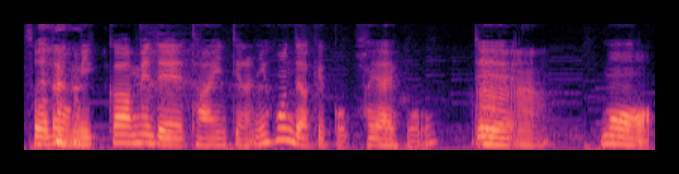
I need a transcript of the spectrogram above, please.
そう、でも3日目で退院っていうのは 日本では結構早い方。うで、うんも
